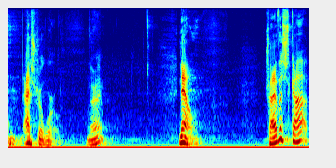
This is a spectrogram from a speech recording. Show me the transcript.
World. All right? Now, Travis Scott,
